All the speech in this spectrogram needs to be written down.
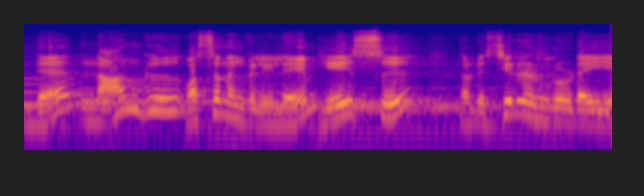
இந்த நான்கு வசனங்களிலே இயேசு தன்னுடைய சீடர்களுடைய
